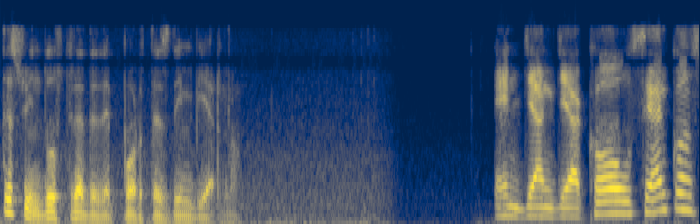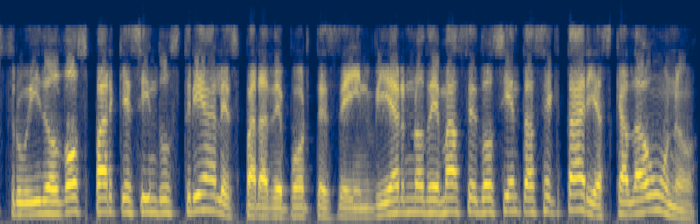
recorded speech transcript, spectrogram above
de su industria de deportes de invierno. En Zhangjiakou se han construido dos parques industriales para deportes de invierno de más de 200 hectáreas cada uno,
